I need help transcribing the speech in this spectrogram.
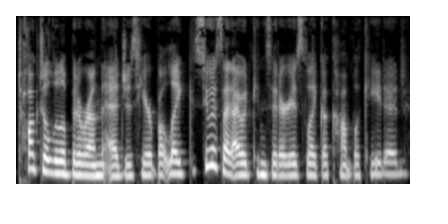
talked a little bit around the edges here, but like suicide, I would consider is like a complicated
